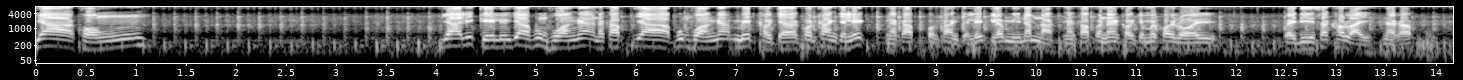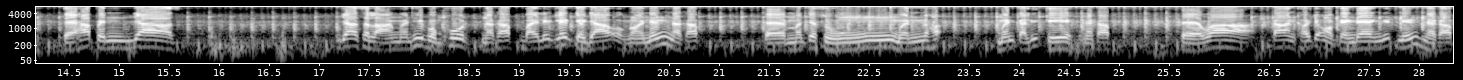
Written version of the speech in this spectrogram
หญ้าของ หญ้าลิเกหรือหญ้าพุ่มพวงเนี่ยนะครับหญ้าพุ่มพวงเนี่ยเม็ดเขาจะค่อนข้างจะเล็กนะครับค่อนข้างจะเล็กแล้วมีน้ำหนักนะครับอันนั้นเขาจะไม่ค่อยลอยไปดีสักเท่าไหร่นะครับ แต่ถ้าเป็นหญ้าหญ้าสลางเหมือนที่ผมพูดนะครับ ใบเล็กๆยาวๆออกหน่อยนึงนะครับ แต่มันจะสูงเหมือนเหมือนกะลิเกนะครับ แต่ว่าก้านเขาจะออกแดงๆนิดนึงนะครับ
